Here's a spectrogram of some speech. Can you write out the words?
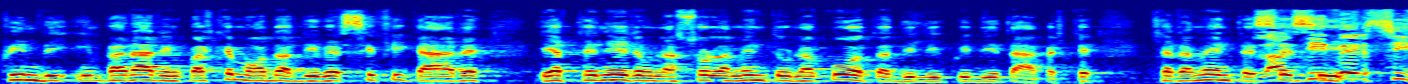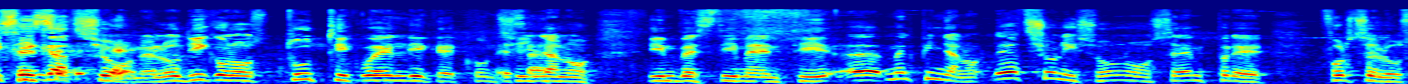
quindi imparare in qualche modo a diversificare e a tenere una, solamente una quota di liquidità, perché chiaramente La diversificazione, si, se, eh, lo dicono tutti quelli che consigliano esatto. investimenti. Eh, Melpignano, le azioni sono sempre forse lo,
